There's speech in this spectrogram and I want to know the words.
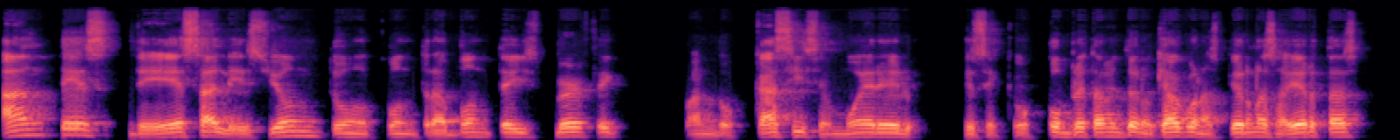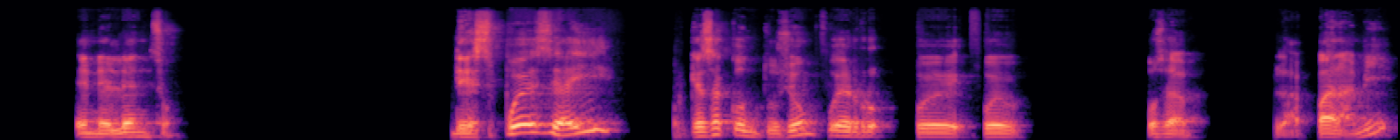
antes de esa lesión contra Bontaze Perfect, cuando casi se muere, que se quedó completamente noqueado con las piernas abiertas en el Enzo. Después de ahí, porque esa contusión fue, fue, fue o sea, para mí,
